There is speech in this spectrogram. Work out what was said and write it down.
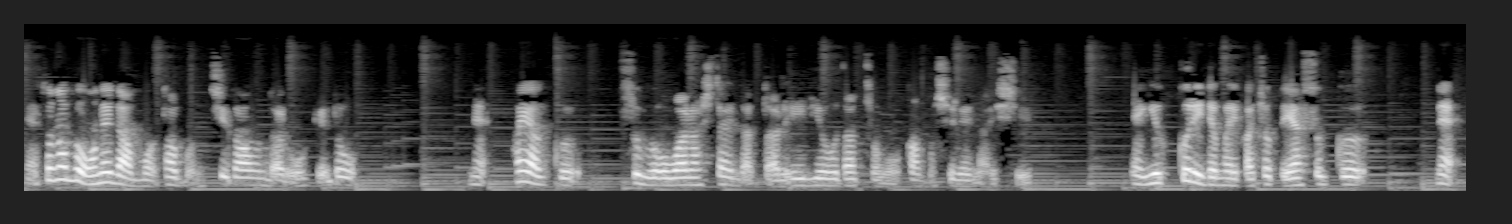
ね、その分お値段も多分違うんだろうけど、ね、早くすぐ終わらしたいんだったら医療脱毛かもしれないし、ね、ゆっくりでもいいからちょっと安く、ね、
